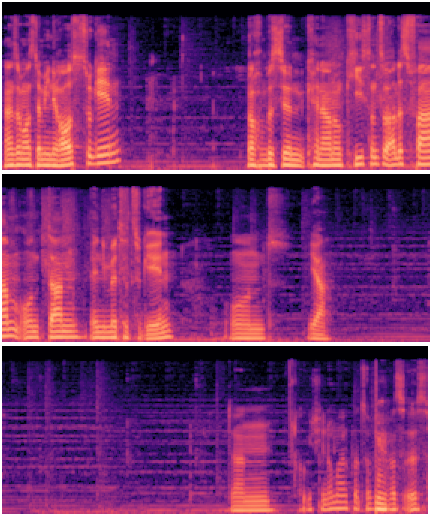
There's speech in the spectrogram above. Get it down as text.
langsam aus der Mine rauszugehen. Noch ein bisschen, keine Ahnung, Kies und so alles farmen und dann in die Mitte zu gehen. Und ja. Dann gucke ich hier nochmal kurz, ob hier was ist.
